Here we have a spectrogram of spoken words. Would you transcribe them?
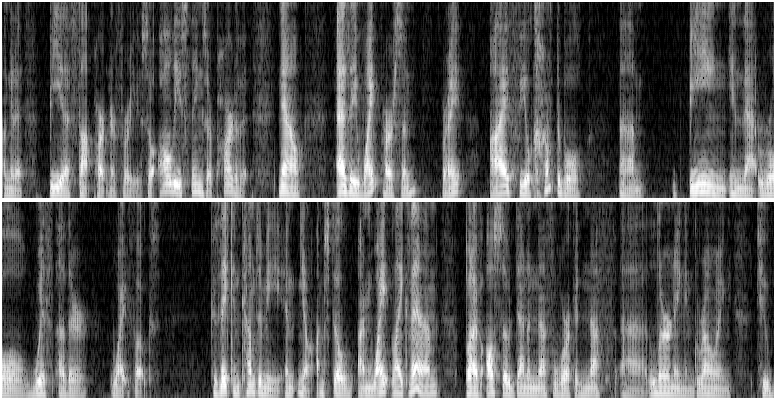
I'm going to be a thought partner for you. So all these things are part of it. Now, as a white person, right, I feel comfortable um, being in that role with other white folks. Because they can come to me and you know i'm still i'm white like them but i've also done enough work enough uh, learning and growing to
